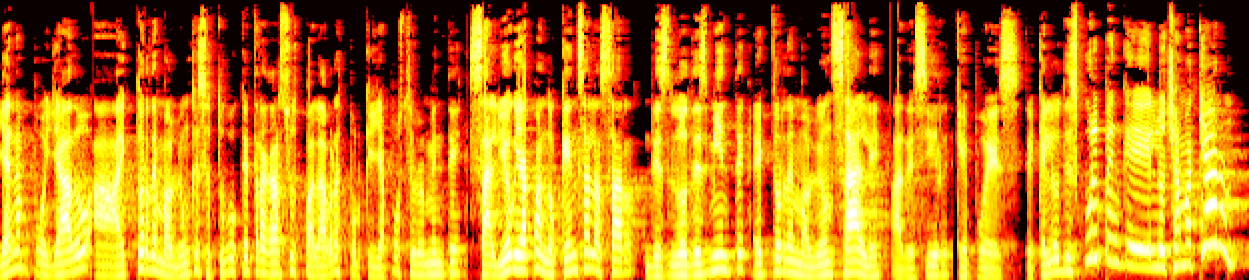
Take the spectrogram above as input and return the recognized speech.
y han apoyado a Héctor de Mauleón que se tuvo que tragar sus palabras porque ya posteriormente salió, ya cuando Ken Salazar lo desmiente, Héctor de Mauleón sale a decir que pues, de que los disculpen, que lo chamaquearon.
